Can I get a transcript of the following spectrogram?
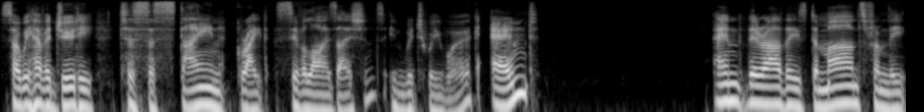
So we have a duty to sustain great civilizations in which we work and and there are these demands from the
